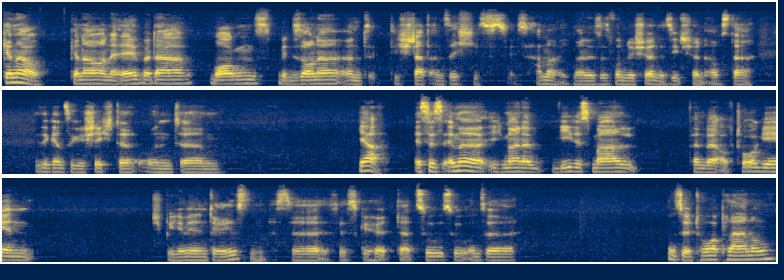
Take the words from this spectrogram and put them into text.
Genau, genau an der Elbe da morgens mit Sonne und die Stadt an sich ist, ist Hammer. Ich meine, es ist wunderschön, es sieht schön aus da, diese ganze Geschichte und ähm, ja, es ist immer, ich meine, jedes Mal, wenn wir auf Tor gehen, spielen wir in Dresden. Das, äh, das gehört dazu, zu unserer, unserer Torplanung.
